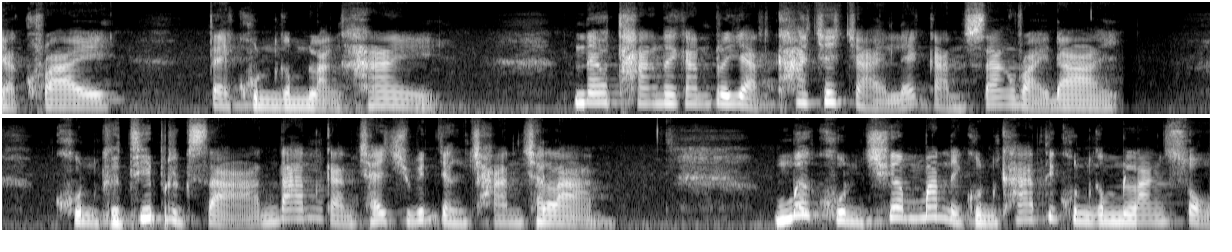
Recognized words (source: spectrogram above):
จากใคร แต่คุณกำลังให้ แนวทางในการประหยัดค่าใช้จ่ายและการสร้างรายได้ คุณคือที่ปรึกษาด้านการใช้ชีวิตอย่างชาญฉลาด เมื่อคุณเชื่อมั่นในคุณค่าที่คุณกำลังส่ง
